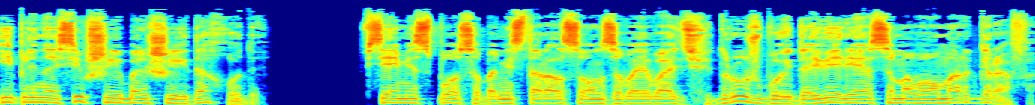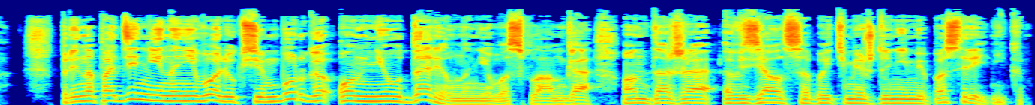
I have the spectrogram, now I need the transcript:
и приносившие большие доходы. Всеми способами старался он завоевать дружбу и доверие самого Марграфа. При нападении на него Люксембурга он не ударил на него с фланга, он даже взялся быть между ними посредником.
